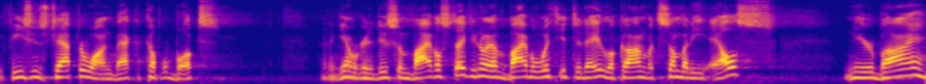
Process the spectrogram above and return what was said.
Ephesians chapter 1, back a couple books. And again, we're going to do some Bible study. If you don't have a Bible with you today, look on with somebody else nearby.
